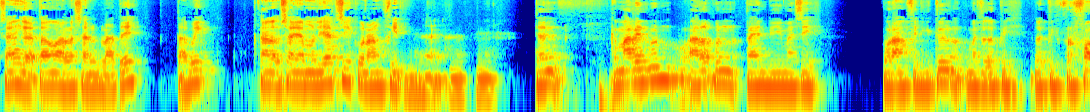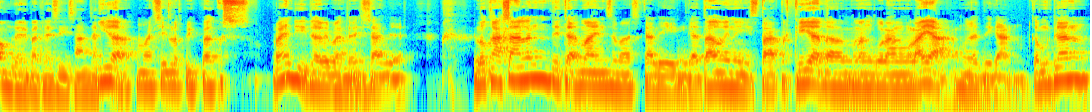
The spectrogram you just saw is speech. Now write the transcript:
saya nggak tahu alasan pelatih tapi kalau saya melihat sih kurang fit. Dan kemarin pun walaupun Randy masih kurang fit gitu masih lebih lebih perform daripada si Sanchez. iya masih lebih bagus Randy daripada si Sanchez. Lucas Allen tidak main sama sekali. Nggak tahu ini strategi atau memang kurang layak menggantikan kemudian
